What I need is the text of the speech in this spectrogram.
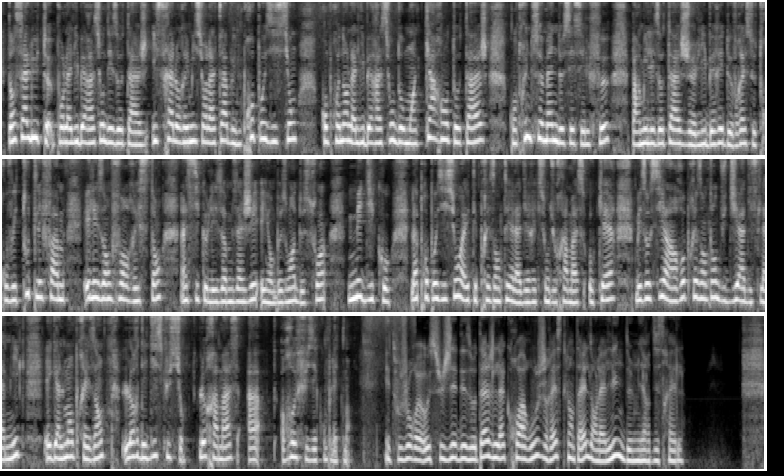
Dans sa lutte pour la libération des otages, Israël aurait mis sur la table une proposition comprenant la libération d'au moins 40 otages contre une semaine de cessez-le-feu. Parmi les otages libérés devraient se trouver toutes les femmes et les enfants restants, ainsi que les hommes âgés ayant besoin de soins médicaux. La proposition a été présentée à la direction du Hamas au Caire, mais aussi à un représentant du djihad islamique également présent lors des discussions. Le Hamas a refusé complètement. Et toujours euh, au sujet des otages, la Croix-Rouge reste quant à elle dans la ligne de mire d'Israël.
